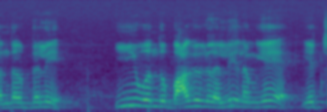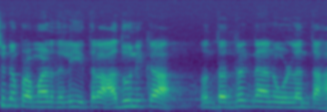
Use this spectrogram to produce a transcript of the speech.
ಸಂದರ್ಭದಲ್ಲಿ ಈ ಒಂದು ಭಾಗಗಳಲ್ಲಿ ನಮಗೆ ಹೆಚ್ಚಿನ ಪ್ರಮಾಣದಲ್ಲಿ ಈ ಥರ ಆಧುನಿಕ ಒಂದು ತಂತ್ರಜ್ಞಾನ ಉಳ್ಳಂತಹ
